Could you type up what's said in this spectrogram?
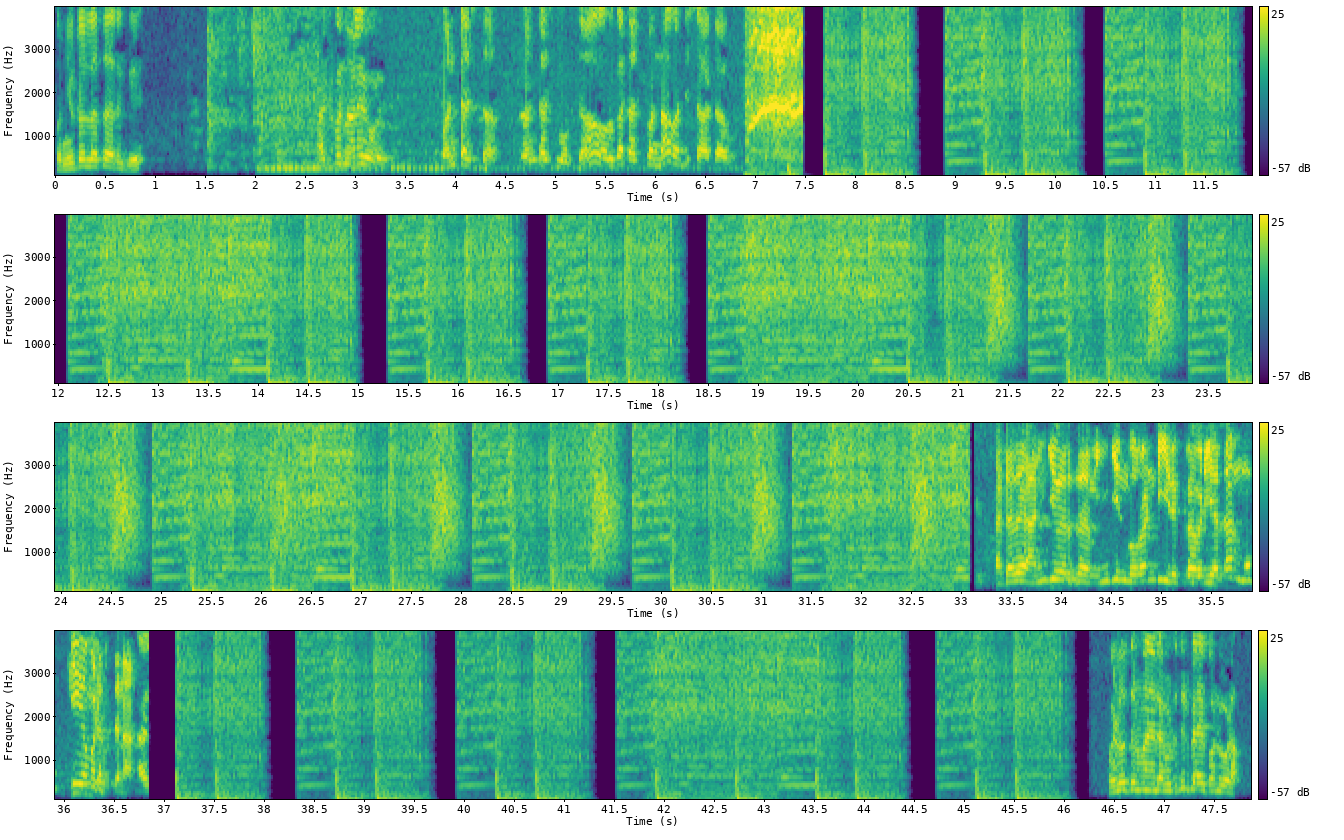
இப்போ நியூட்ரலில் தான் இருக்கு. டச் பண்ணாலே ஒன் டச் தான். ஒன் டச் மூவ் தான். ஒருக்கா டச் பண்ணா வண்டி ஸ்டார்ட் ஆகும். அஞ்சு வருஷம் இன்ஜின் புரண்டி இருக்கிறபடியா தான் முக்கியம் எடுத்தினான் எழுபத்தொன்பதாயிரம் கொடுத்துட்டு பேக் கொண்டு போகலாம்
